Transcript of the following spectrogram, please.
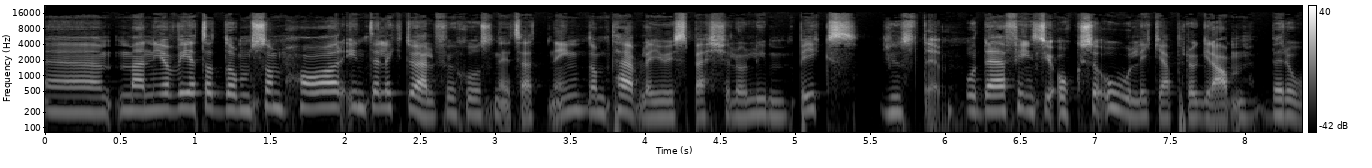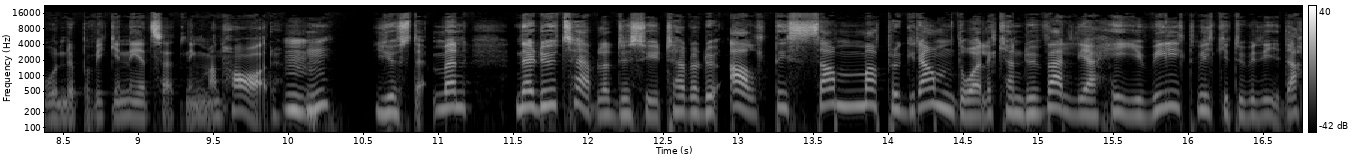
Eh, men jag vet att de som har intellektuell funktionsnedsättning, de tävlar ju i Special Olympics. Just det. Och där finns ju också olika program beroende på vilken nedsättning man har. Mm. mm. Just det. Men när du tävlar dressyr, tävlar du alltid samma program då eller kan du välja hejvilt vilket du vill rida?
